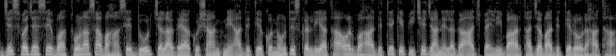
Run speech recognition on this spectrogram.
जिस वजह से वह थोड़ा सा वहाँ से दूर चला गया, कुशांत ने आदित्य को नोटिस कर लिया था और वह आदित्य के पीछे जाने लगा। आज पहली बार था जब आदित्य रो रहा था।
